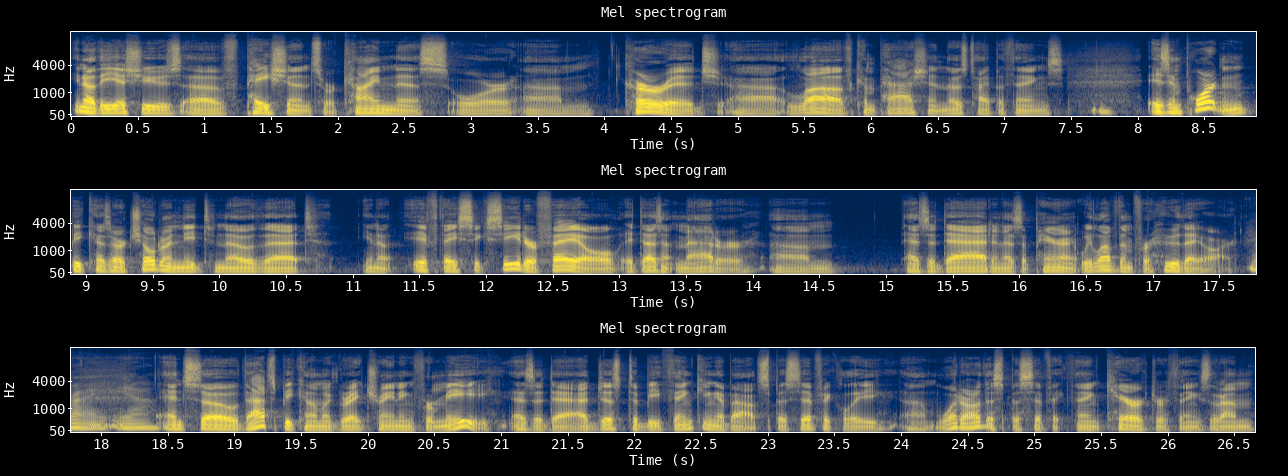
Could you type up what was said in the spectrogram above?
you know, the issues of patience or kindness or um, courage, uh, love, compassion, those type of things, mm. is important because our children need to know that you know if they succeed or fail, it doesn't matter. Um, as a dad and as a parent, we love them for who they are. Right, yeah. And so that's become a great training for me as a dad, just to be thinking about specifically um, what are the specific thing, character things that I'm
